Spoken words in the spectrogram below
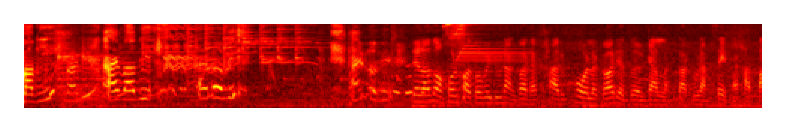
บาร์บี้ บาร์บี้ Hi บาร์บี้ Hi บาร์บี้ Hi บาร์บี้ เดี๋ยวเราสองคนขอตัวไปดูหนังก่อนนะคะ ทุกคน แล้วก็เดี๋ยวเจอกันหลังจากดูหนังเสร็จนะคะ ไป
